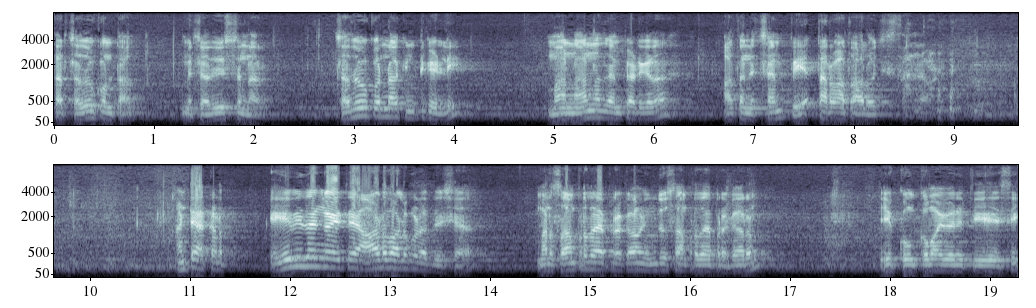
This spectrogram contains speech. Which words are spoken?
సార్ చదువుకుంటా మీరు చదివిస్తున్నారు. చదువుకున్నాక ఇంటికి వెళ్ళి మా నాన్న చంపాడు కదా అతన్ని చంపి తర్వాత ఆలోచిస్తాను అంటే అక్కడ ఏ విధంగా అయితే ఆడవాళ్ళు కూడా దిశ మన సాంప్రదాయ ప్రకారం హిందూ సాంప్రదాయ ప్రకారం ఈ కుంకుమ ఇవన్నీ తీసేసి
